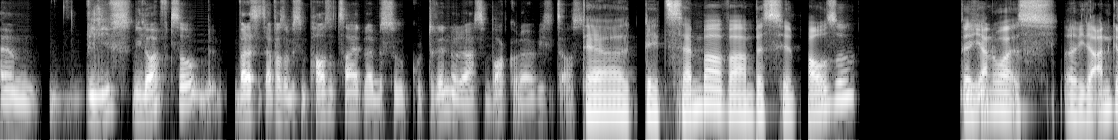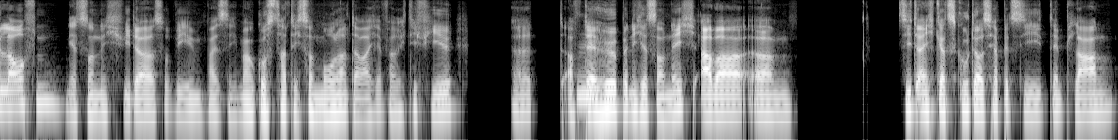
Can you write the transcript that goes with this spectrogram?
Ähm, wie lief's, wie läuft's so? War das jetzt einfach so ein bisschen Pausezeit oder bist du gut drin oder hast du Bock oder wie sieht's aus? Der Dezember war ein bisschen Pause. Der mhm. Januar ist äh, wieder angelaufen. Jetzt noch nicht wieder so wie, weiß nicht, im August hatte ich so einen Monat, da war ich einfach richtig viel. Äh, auf mhm. der Höhe bin ich jetzt noch nicht, aber ähm, sieht eigentlich ganz gut aus. Ich habe jetzt die, den Plan.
